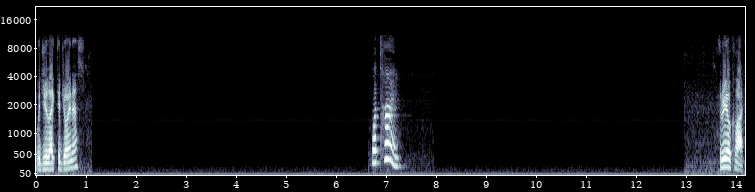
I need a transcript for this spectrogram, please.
Would you like to join us? What time? Three o'clock.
